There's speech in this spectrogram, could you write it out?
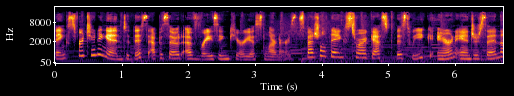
Thanks for tuning in to this episode of Raising Curious Learners. Special thanks to our guest this week, Erin Anderson,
